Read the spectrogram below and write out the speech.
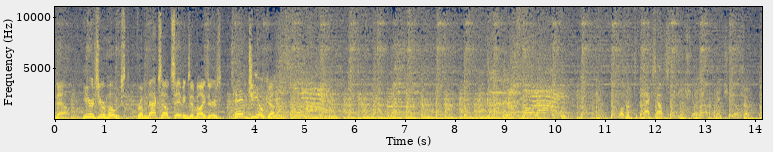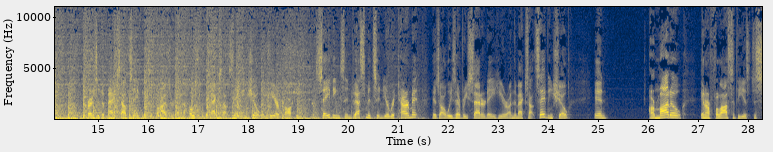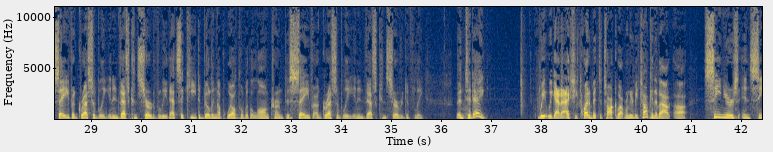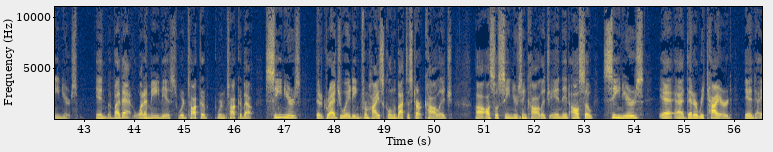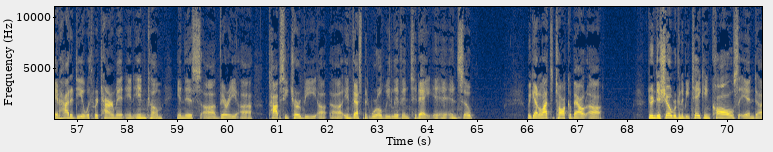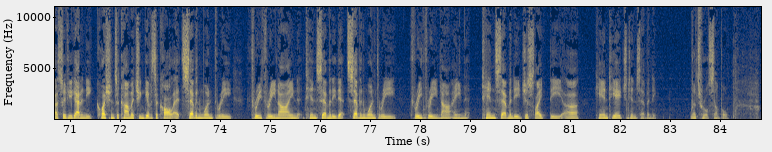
Now, here's your host from Max Out Savings Advisors, Ted Gioka. Welcome to the Max Out Savings Show. I'm Ted Gioka, president of Max Out Savings Advisors and the host of the Max Out Savings Show. And we are talking savings, investments in your retirement, as always, every Saturday here on the Max Out Savings Show. And our motto and our philosophy is to save aggressively and invest conservatively. That's the key to building up wealth over the long term, to save aggressively and invest conservatively. And today, we, we got actually quite a bit to talk about. We're going to be talking about uh, seniors and seniors. And by that, what I mean is we're talking, we're talking about seniors that are graduating from high school and about to start college, uh, also seniors in college, and then also seniors uh, uh that are retired and and how to deal with retirement and income in this uh, very uh, topsy turvy uh, uh, investment world we live in today. And, and, so we got a lot to talk about. Uh, during the show, we're going to be taking calls. And uh, so if you got any questions or comments, you can give us a call at 713 339 1070. That's 713 339 1070, just like the uh, KNTH 1070. That's real simple.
